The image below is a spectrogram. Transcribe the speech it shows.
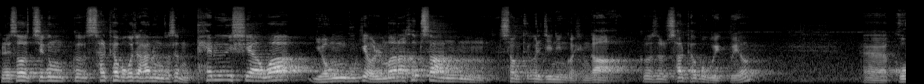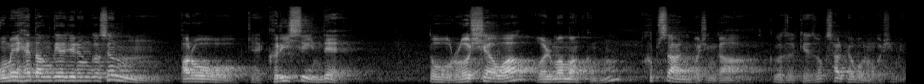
그래서 지금 그 살펴보고자 하는 것은 페르시아와 영국이 얼마나 흡사한 성격을 지닌 것인가 그것을 살펴보고 있고요. 에, 곰에 해당되어지는 것은 바로 예, 그리스인데 또 러시아와 얼마만큼 흡사한 것인가 그것을 계속 살펴보는 것입니다.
